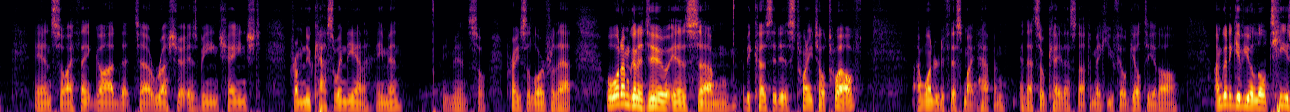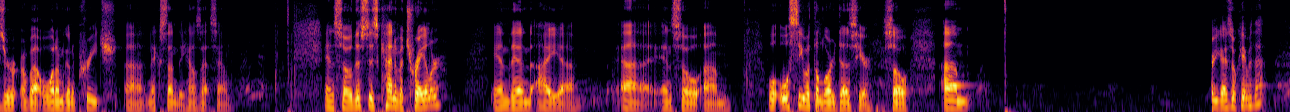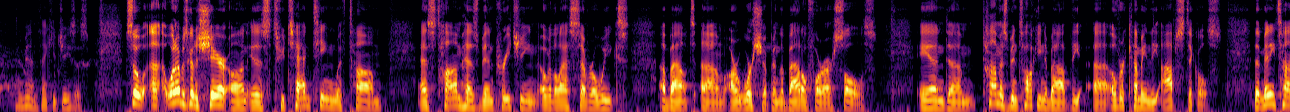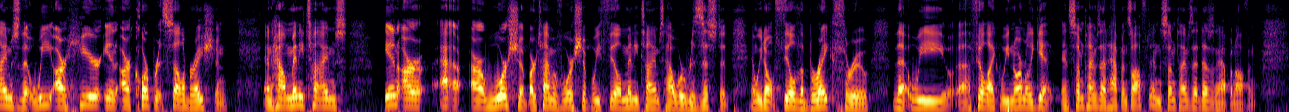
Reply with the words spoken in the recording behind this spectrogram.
And so I thank God that uh, Russia is being changed from New Castle, Indiana. Amen. Amen. So praise the Lord for that. Well, what I'm going to do is um, because it is 20 till 12, I wondered if this might happen, and that's okay. That's not to make you feel guilty at all. I'm going to give you a little teaser about what I'm going to preach uh, next Sunday. How's that sound? And so this is kind of a trailer, and then I, uh, uh, and so um, we'll, we'll see what the Lord does here. So, um, are you guys okay with that? Amen. Thank you, Jesus. So, uh, what I was going to share on is to tag team with Tom, as Tom has been preaching over the last several weeks about um, our worship and the battle for our souls. And um, Tom has been talking about the uh, overcoming the obstacles that many times that we are here in our corporate celebration and how many times in our our worship, our time of worship, we feel many times how we're resisted and we don't feel the breakthrough that we uh, feel like we normally get. And sometimes that happens often, and sometimes that doesn't happen often.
